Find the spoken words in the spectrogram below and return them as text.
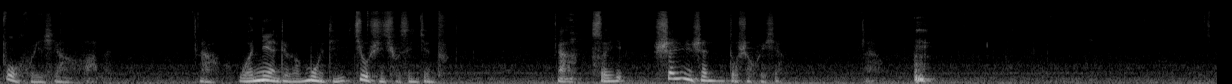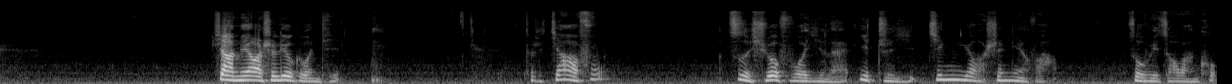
不回向法门。啊，我念这个目的就是求生净土，啊，所以生生都是回向。啊，下面二十六个问题，他是家父。自学佛以来，一直以精要生念法作为早晚课，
